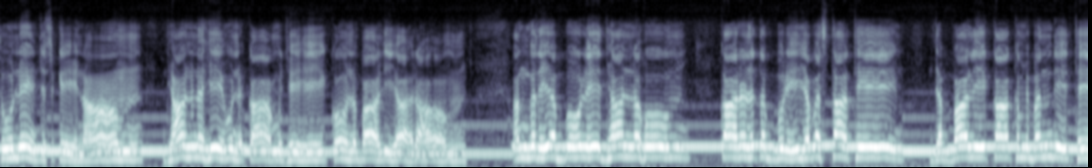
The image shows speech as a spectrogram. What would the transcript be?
तूने जिसके नाम, ध्यान नहीं उनका, मुझे कौन बालिया राम? अंगद अब बोले, ध्यान न हो कारण तब बुरी अवस्था थे। जब बाली काख में बंदी थे,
